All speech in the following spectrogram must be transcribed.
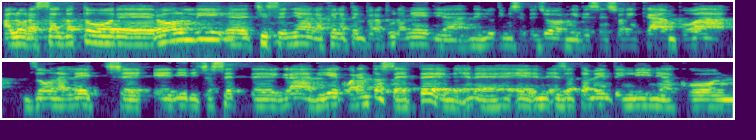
Allora, Salvatore Rolli eh, ci segnala che la temperatura media negli ultimi sette giorni dei sensori in campo a zona Lecce è di 17 gradi e 47, ebbene è esattamente in linea con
